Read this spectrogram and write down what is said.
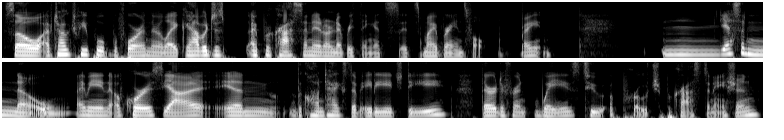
So I've talked to people before and they're like, yeah, but just I procrastinate on everything. It's it's my brain's fault, right? Mm, yes and no. I mean, of course, yeah, in the context of ADHD, there are different ways to approach procrastination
